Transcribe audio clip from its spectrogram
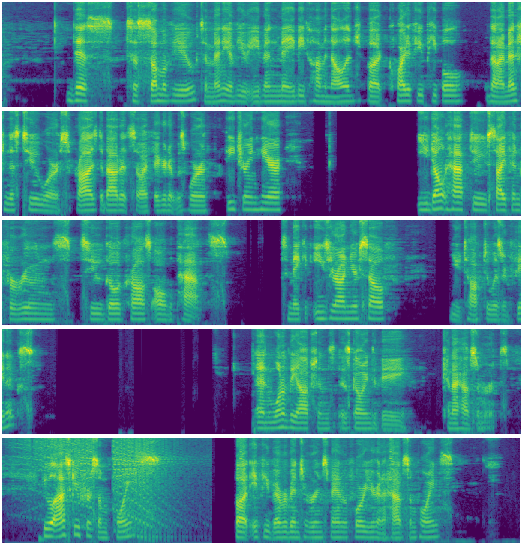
this, to some of you, to many of you even, may be common knowledge, but quite a few people that I mentioned this to were surprised about it, so I figured it was worth featuring here, you don't have to siphon for runes to go across all the paths. To make it easier on yourself, you talk to Wizard Finix, and one of the options is going to be, can I have some runes? He will ask you for some points, but if you've ever been to RuneSpan before, you're going to have some points.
